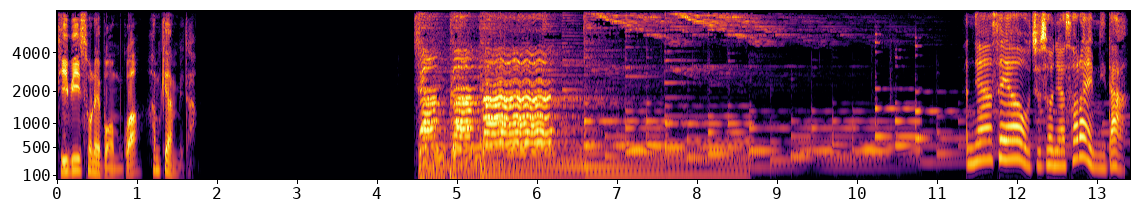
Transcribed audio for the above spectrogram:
DB손해보험과 함께합니다. 잠깐만 안녕하세요. 우주소녀 설아입니다.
